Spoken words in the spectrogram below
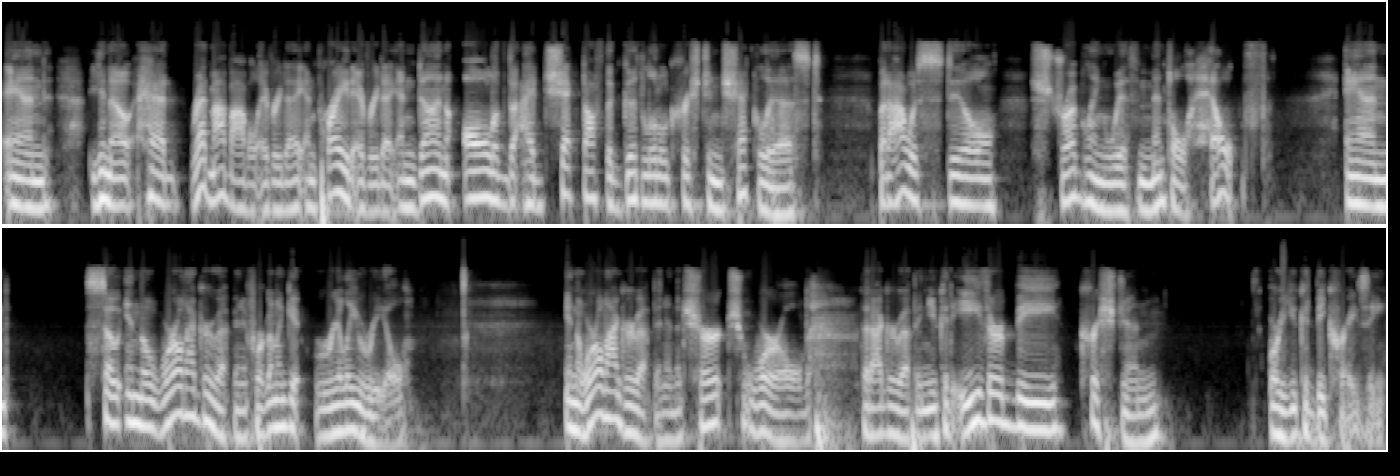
and you know had read my Bible every day and prayed every day and done all of the. I had checked off the good little Christian checklist, but I was still struggling with mental health, and so in the world I grew up in, if we're going to get really real, in the world I grew up in, in the church world that I grew up in, you could either be Christian or you could be crazy.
